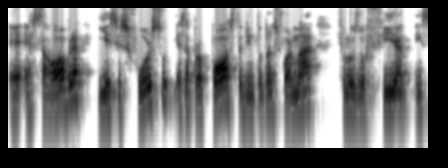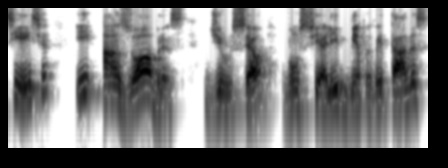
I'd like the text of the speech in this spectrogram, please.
é, essa obra e esse esforço e essa proposta de então transformar filosofia em ciência e as obras de Russell vão ser ali bem aproveitadas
